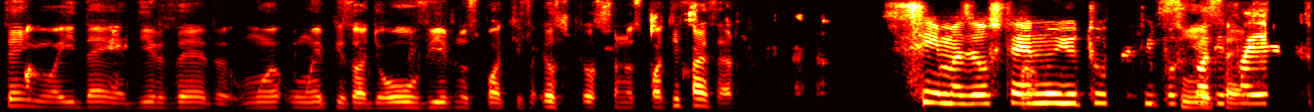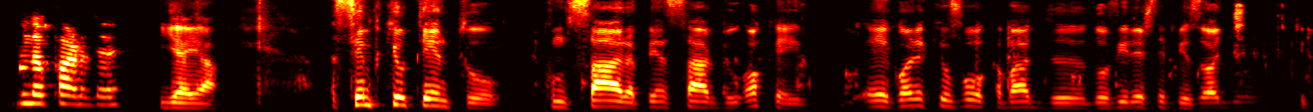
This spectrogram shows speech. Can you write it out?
tenho a ideia de ir ver um, um episódio ou ouvir no Spotify, eles, eles estão no Spotify, certo? Sim, mas eles têm Pronto. no YouTube, tipo, o Spotify é a segunda parte. Yeah, yeah. Sempre que eu tento começar a pensar do ok, é agora que eu vou acabar de, de ouvir este episódio, tipo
